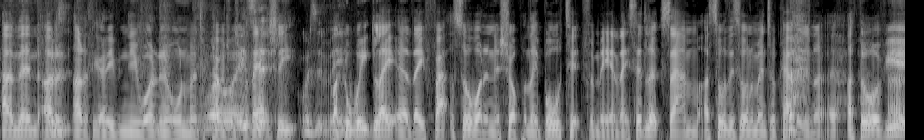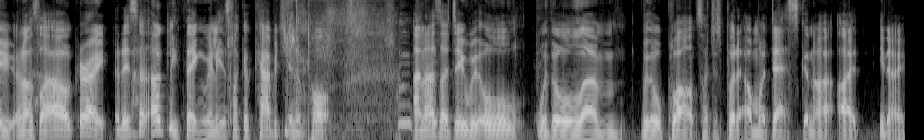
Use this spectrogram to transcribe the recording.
and then I don't, I don't think I even knew what an ornamental Well, cabbage was, but they it? actually, What does it like a week later, they fa- saw one in a shop and they bought it for me, and they said, "Look, Sam, I saw this ornamental cabbage, and I, I thought of you," and I was like, "Oh, great!" And it's an ugly thing, really. It's like a cabbage in a pot. And as I do with all with all um, with all plants, I just put it on my desk and I, I you know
